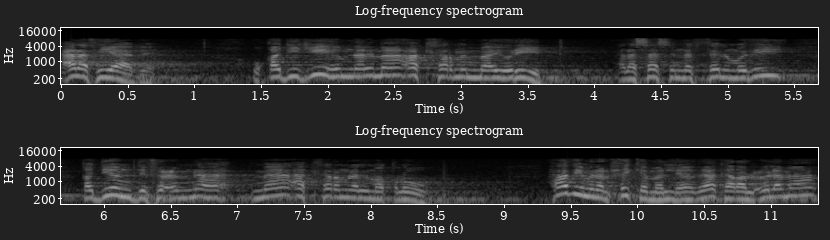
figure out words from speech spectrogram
على ثيابه وقد يجيه من الماء أكثر مما يريد على أساس أن الثلم ذي قد يندفع منها ماء أكثر من المطلوب هذه من الحكم اللي ذكر العلماء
